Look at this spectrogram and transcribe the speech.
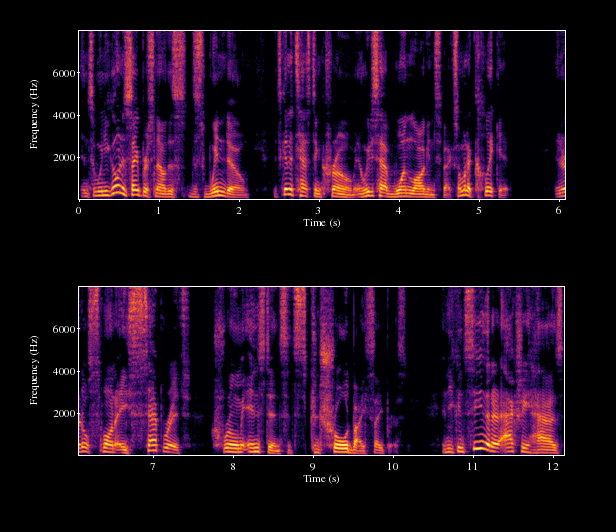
And so when you go into Cypress now, this, this window, it's gonna test in Chrome and we just have one login spec. So I'm gonna click it and it'll spawn a separate Chrome instance. It's controlled by Cypress. And you can see that it actually has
